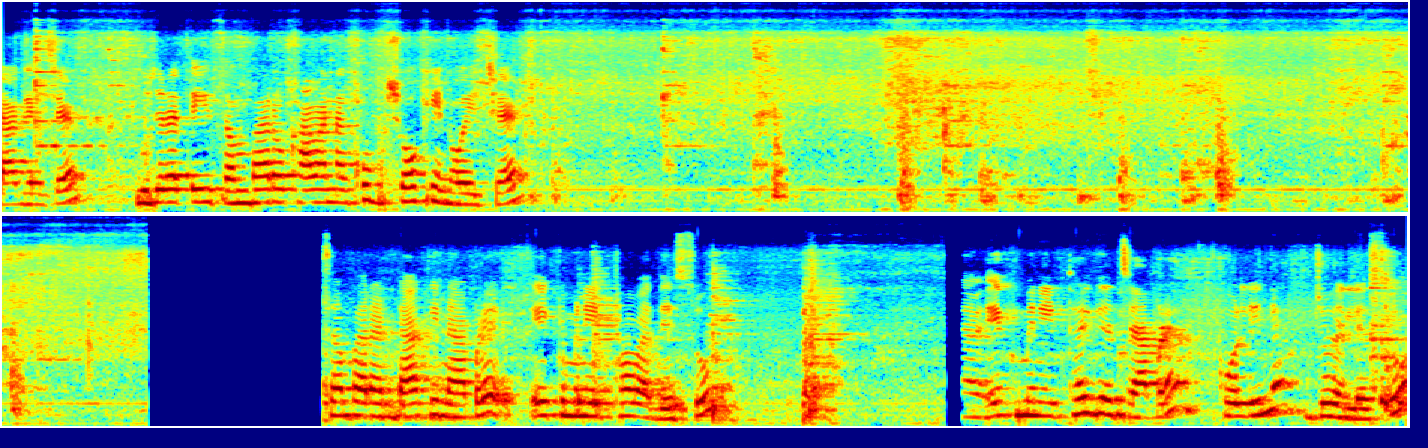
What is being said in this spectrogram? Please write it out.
લાગે છે. ગુજરાતી સંભારો ખાવાના ખૂબ શોખીન હોય છે. સંભારાને ઢાંકીને આપણે એક મિનિટ થવા દઈશું એક મિનિટ થઈ ગઈ છે આપણે ખોલીને, જોઈ લઈશું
